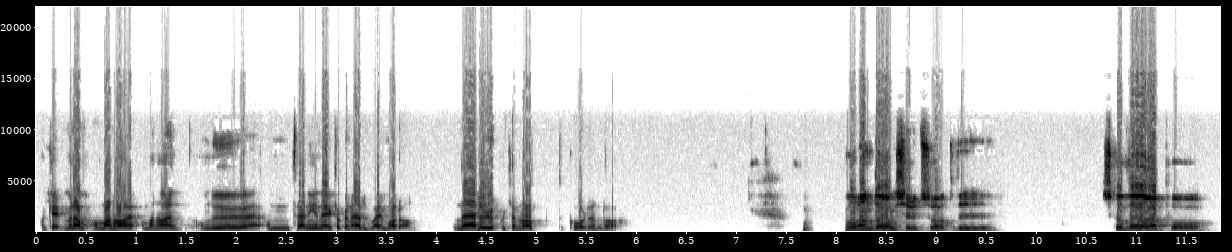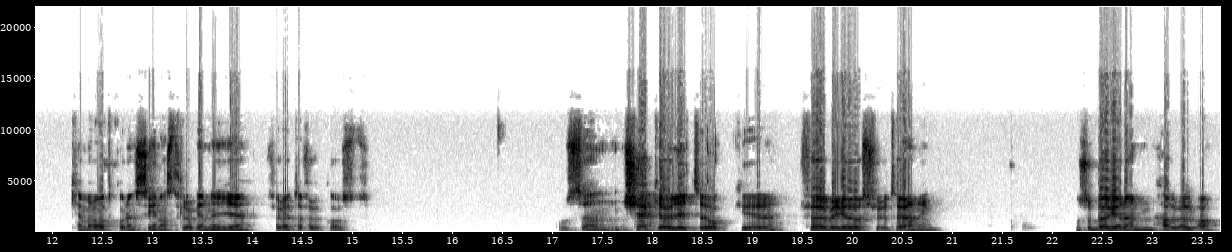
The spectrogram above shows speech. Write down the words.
Okej, okay, men om, om, man har, om, man har en, om, du, om träningen är klockan 11 imorgon. När är du på Kamratgården då? Våran dag ser ut så att vi ska vara på Kamratgården senast klockan 9 för att äta frukost. Och sen käkar vi lite och eh, förbereder oss för träning. Och så börjar den halv elva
